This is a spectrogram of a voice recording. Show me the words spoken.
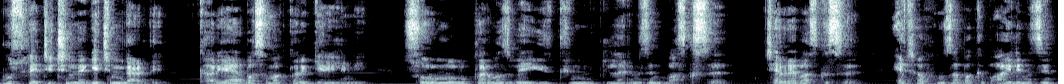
Bu süreç içinde geçim derdi, kariyer basamakları gerilimi, sorumluluklarımız ve yükümlülüklerimizin baskısı, çevre baskısı, etrafımıza bakıp ailemizin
